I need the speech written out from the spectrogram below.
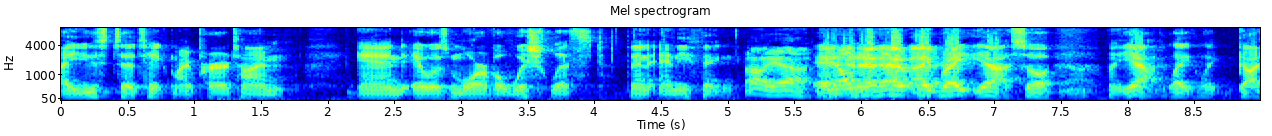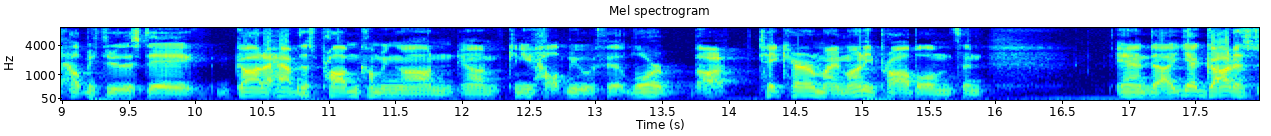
I used to take my prayer time, and it was more of a wish list than anything. oh yeah, and, and I, that, I, I right? right yeah so yeah. yeah like like god help me through this day god i have this problem coming on um, can you help me with it lord uh, take care of my money problems and and uh, yeah god is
